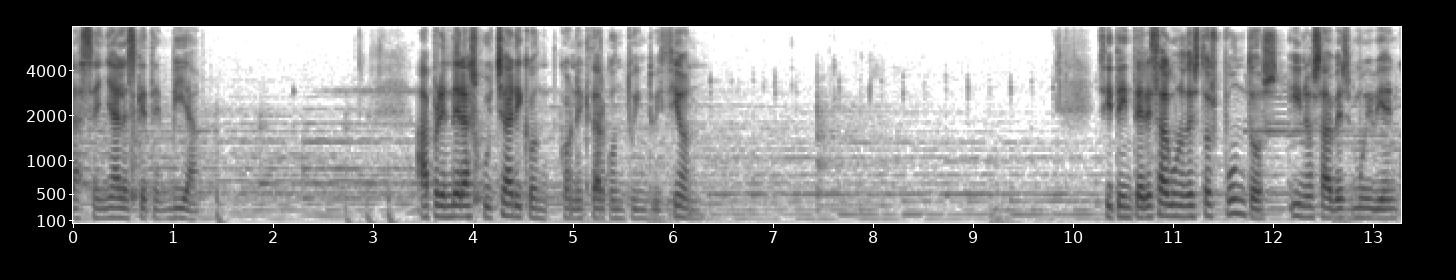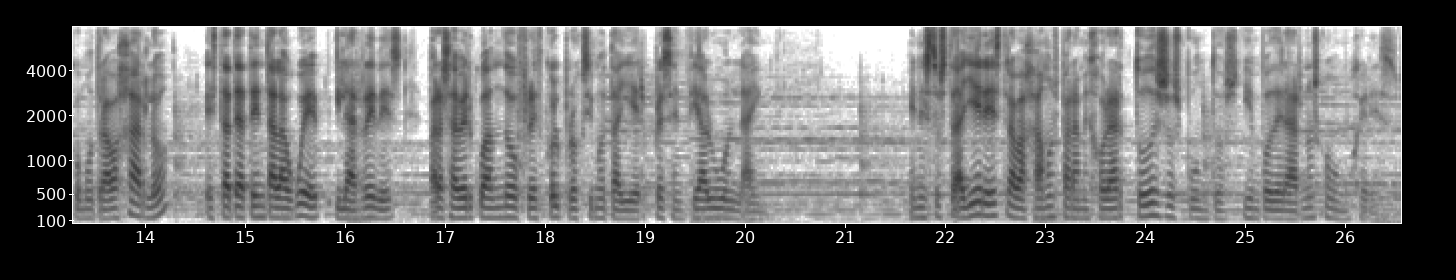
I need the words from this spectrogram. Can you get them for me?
las señales que te envía, aprender a escuchar y conectar con tu intuición. Si te interesa alguno de estos puntos y no sabes muy bien cómo trabajarlo, Estate atenta a la web y las redes para saber cuándo ofrezco el próximo taller presencial u online. En estos talleres trabajamos para mejorar todos esos puntos y empoderarnos como mujeres.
